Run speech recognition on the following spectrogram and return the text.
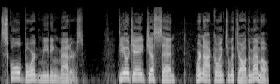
school board meeting matters. DOJ just said, We're not going to withdraw the memo.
